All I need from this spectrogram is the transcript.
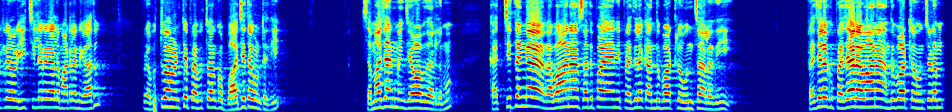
ఇట్లా और ही चिल्लर ఈ చిల్లరగాల नहीं కాదు ప్రభుత్వం అంటే ప్రభుత్వానికి ఒక బాధ్యత ఉంటుంది. సమాజానికి మేము జవాబుదారులము. ఖచ్చితంగా రవాణా సదుపాయాన్ని ప్రజలకు అందుబాటులో ఉంచాలని ప్రజలకు ప్రజా రవాణా అందుబాటులో ఉంచడం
